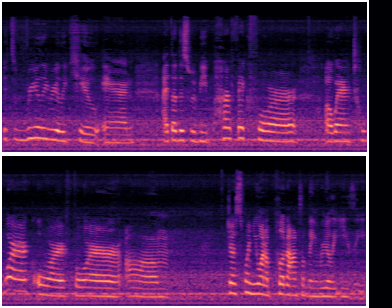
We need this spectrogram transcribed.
It's really, really cute and I thought this would be perfect for uh, wearing to work or for um, just when you want to put on something really easy.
